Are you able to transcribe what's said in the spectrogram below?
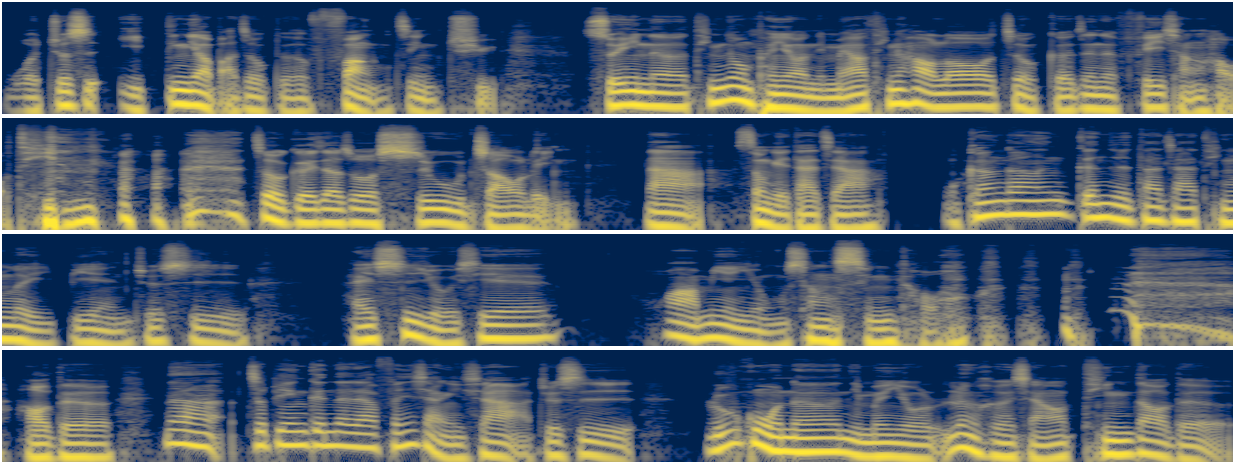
我就是一定要把这首歌放进去。所以呢，听众朋友，你们要听好喽，这首歌真的非常好听。这首歌叫做《失物招领》，那送给大家。我刚刚跟着大家听了一遍，就是还是有些画面涌上心头。好的，那这边跟大家分享一下，就是如果呢，你们有任何想要听到的。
